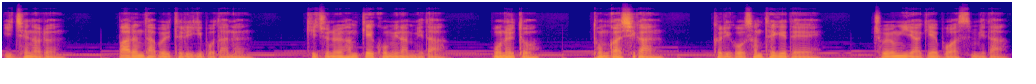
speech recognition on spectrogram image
이 채널은 빠른 답을 드리기보다는 기준을 함께 고민합니다. 오늘도 돈과 시간, 그리고 선택에 대해 조용히 이야기해 보았습니다.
